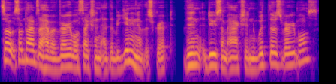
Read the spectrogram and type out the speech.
So sometimes I have a variable section at the beginning of the script, then do some action with those variables,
